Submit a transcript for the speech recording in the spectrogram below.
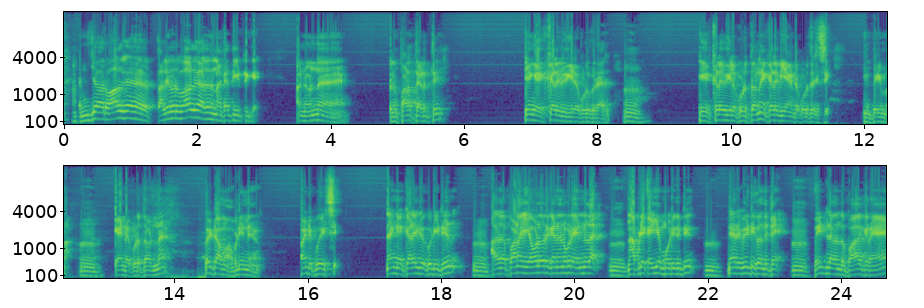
எம்ஜிஆர் வாழ்க தலைவர் வாழ்க அதை நான் கத்திக்கிட்டு இருக்கேன். கொஞ்சம் படத்தை எடுத்து எங்கள் கிழவிகளை கொடுக்குறாரு. கிழவிகளை கொடுத்தோன்னே கிழவி என்கிட்ட கொடுத்துருச்சு. எங்கள் பெரியம்மா என்கிட்ட கொடுத்த உடனே போயிட்டாமா அப்படின்னு வண்டி போயிடுச்சு. நாங்கள் கிளவியை கூட்டிகிட்டு ம். அந்த பணம் எவ்வளோ இருக்கு என்னன்னு கூட ம். நான் அப்படியே கையை மூடிக்கிட்டு ம். நேரா வீட்டுக்கு வந்துட்டேன். வீட்டில் வந்து பார்க்குறேன்.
